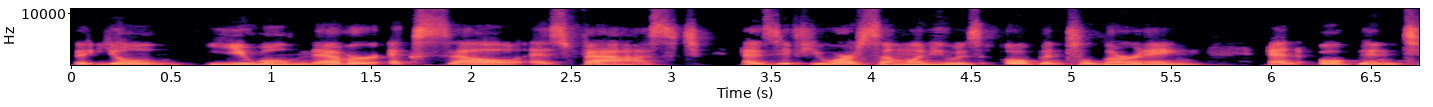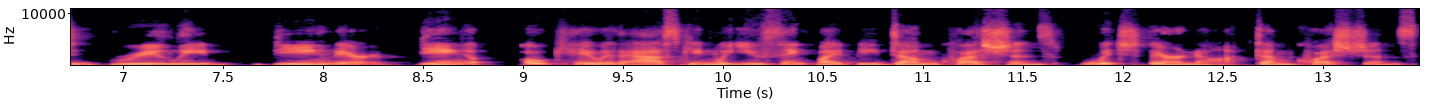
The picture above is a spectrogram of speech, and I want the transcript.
that you'll you will never excel as fast as if you are someone who is open to learning and open to really being there, being okay with asking what you think might be dumb questions, which they're not dumb questions.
